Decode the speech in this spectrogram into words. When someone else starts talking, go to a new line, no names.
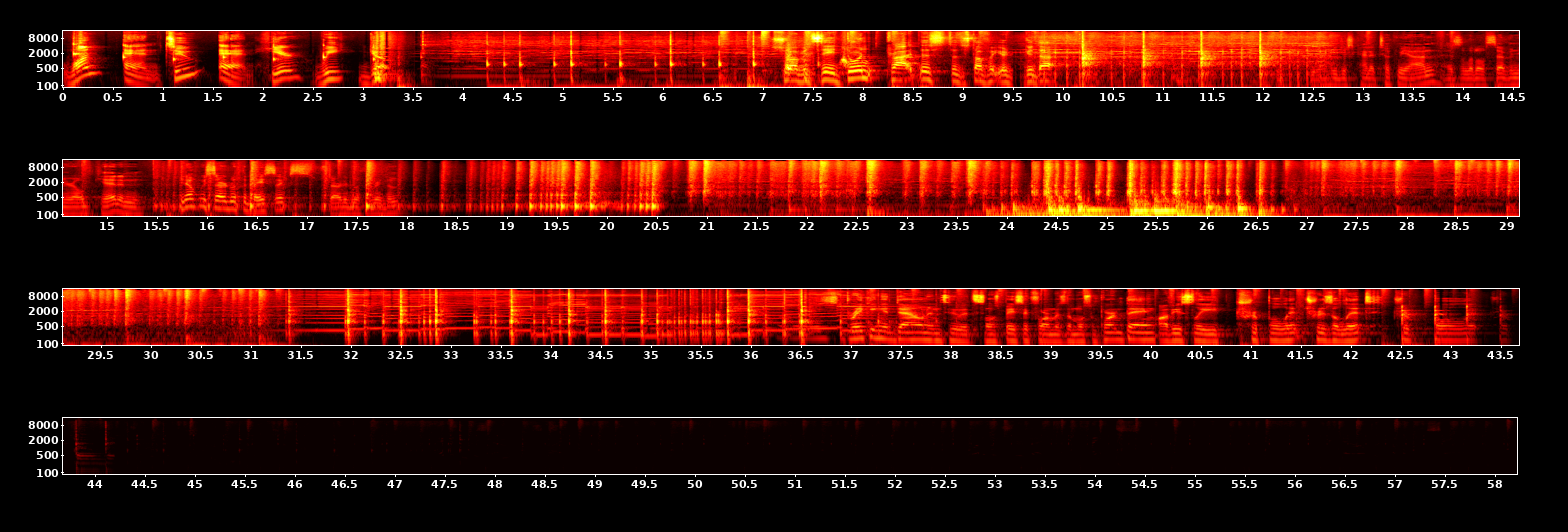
One and two, and here we go.
So I would say don't practice the stuff that you're good at.
You know, he just kind of took me on as a little seven-year-old kid, and you know, we started with the basics, started with rhythm.
Breaking it down into its most basic form is the most important thing. Obviously, triple it, trizzle it, triple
